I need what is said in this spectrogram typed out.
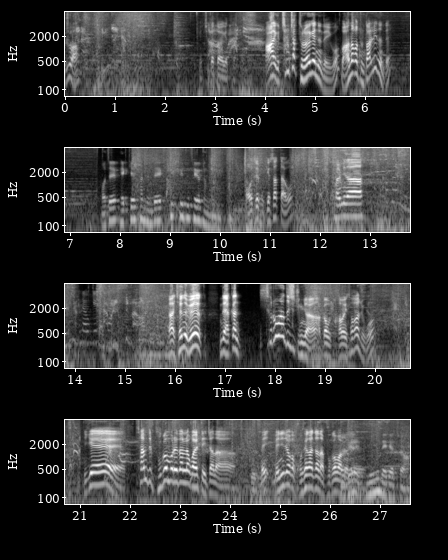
일로와 오케이, 집 갔다 와야겠다 아 이거 침착 들어야겠는데 이거? 만화가 좀 딸리는데? 어제 100개 샀는데 퀴즈 주세요 형님. 어제 그렇게 쌌다고? 설민아 49개 감사합니다. 야 쟤는 왜 근데 약간 트롤하듯이 죽냐 아까부터 가만히 서가지고 이게 사람들 부검을 해달라고 할 때 있잖아 매, 매니저가 고생하잖아 어제 부검하면은 눈이 내렸죠.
